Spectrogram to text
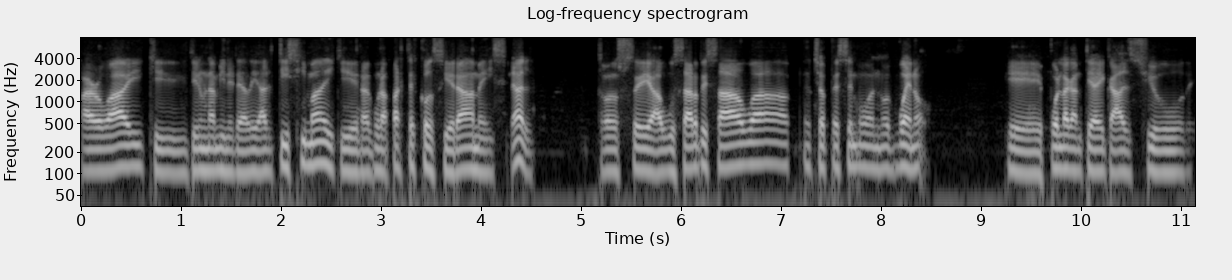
ROI que tiene una mineralidad altísima y que en algunas partes es considerada medicinal. Entonces, abusar de esa agua muchas veces no, es bueno eh, por la cantidad de calcio, de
